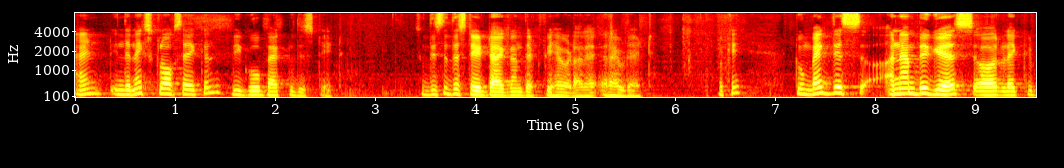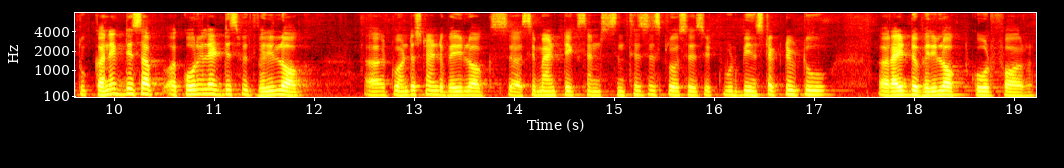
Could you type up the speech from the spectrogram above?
and in the next clock cycle we go back to this state. So, this is the state diagram that we have arrived at. Okay. To make this unambiguous or like to connect this up or correlate this with Verilog uh, to understand the Verilog's uh, semantics and synthesis process, it would be instructive to uh, write the Verilog code for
